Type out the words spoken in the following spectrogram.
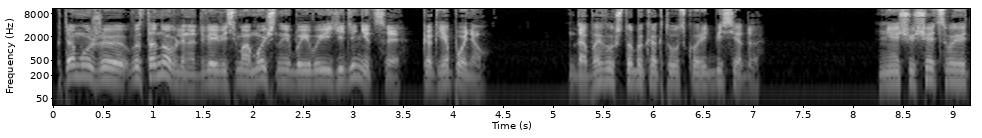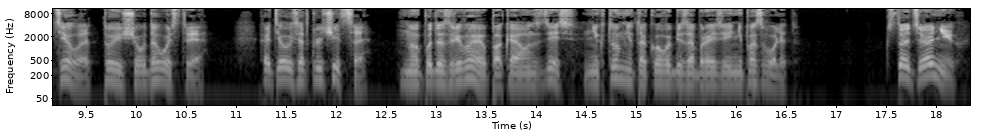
К тому же восстановлены две весьма мощные боевые единицы, как я понял. Добавил, чтобы как-то ускорить беседу. Не ощущать свое тело – то еще удовольствие. Хотелось отключиться, но подозреваю, пока он здесь, никто мне такого безобразия не позволит. Кстати, о них.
